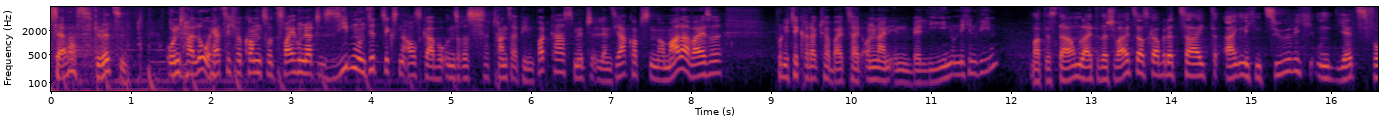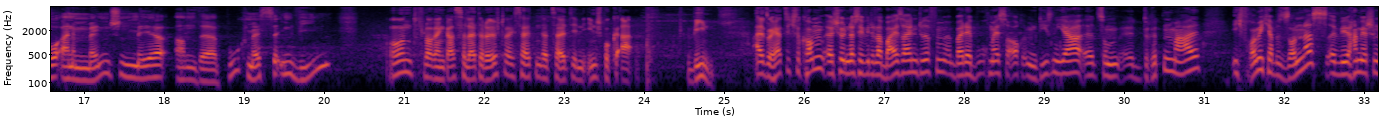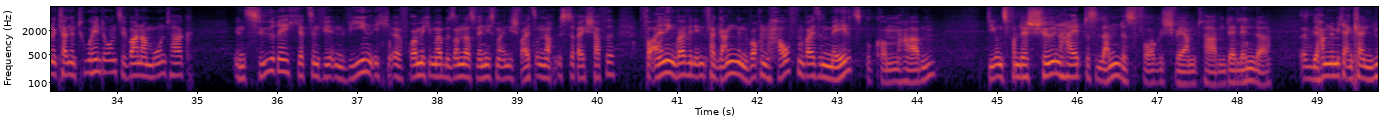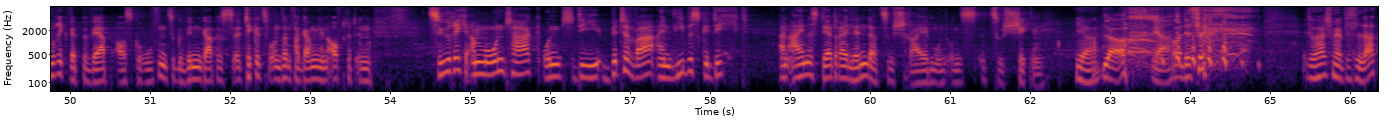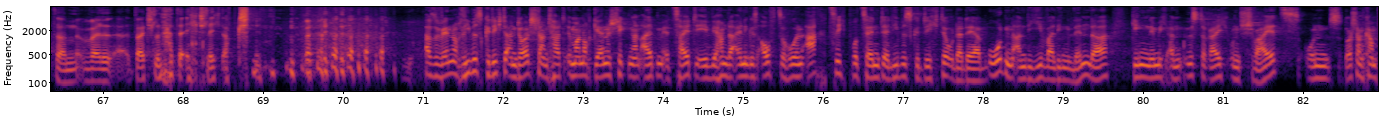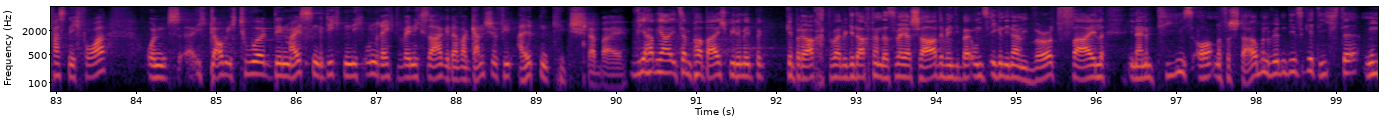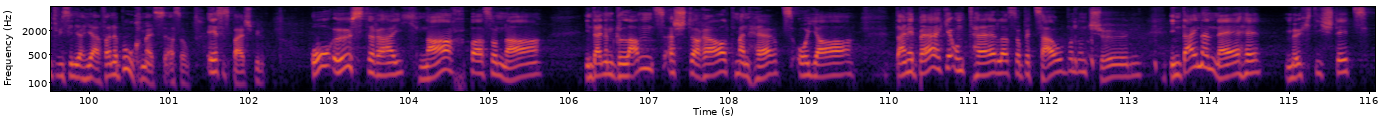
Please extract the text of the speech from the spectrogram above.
Servus. Grüezi. Und hallo, herzlich willkommen zur 277. Ausgabe unseres Transalpinen Podcasts mit Lenz Jakobsen, normalerweise Politikredakteur bei Zeit Online in Berlin und nicht in Wien. Matthias Daum, Leiter der Schweizer Ausgabe der Zeit, eigentlich in Zürich und jetzt vor einem Menschenmeer an der Buchmesse in Wien. Und Florian Gasser, Leiter der Österreichseiten der Zeit in Innsbruck, ah, Wien. Also herzlich willkommen, äh, schön, dass wir wieder dabei sein dürfen bei der Buchmesse, auch in diesem Jahr äh, zum äh, dritten Mal. Ich freue mich ja besonders, wir haben ja schon eine kleine Tour hinter uns, wir waren am Montag in Zürich, jetzt sind wir in Wien. Ich freue mich immer besonders, wenn ich es mal in die Schweiz und nach Österreich schaffe. Vor allen Dingen, weil wir in den vergangenen Wochen haufenweise Mails bekommen haben, die uns von der Schönheit des Landes vorgeschwärmt haben, der Länder. Wir haben nämlich einen kleinen Lyrikwettbewerb ausgerufen. Zu gewinnen gab es Tickets für unseren vergangenen Auftritt in Zürich am Montag und die Bitte war, ein Liebesgedicht an eines der drei Länder zu schreiben und uns zu schicken. Ja. Ja. Ja. Und das, du hast mir ein bisschen lattern, weil Deutschland hat da echt schlecht abgeschnitten. Also wer noch Liebesgedichte an Deutschland hat, immer noch gerne schicken an alpen.zeit.de. Wir haben da einiges aufzuholen. 80 Prozent der Liebesgedichte oder der Oden an die jeweiligen Länder gingen nämlich an Österreich und Schweiz. Und Deutschland kam fast nicht vor. Und äh, ich glaube, ich tue den meisten Gedichten nicht unrecht, wenn ich sage, da war ganz schön viel Alpenkitsch dabei. Wir haben ja jetzt ein paar Beispiele mitgebracht, weil wir gedacht haben, das wäre ja schade, wenn die bei uns irgendwie in einem Word-File, in einem Teams-Ordner verstauben würden, diese Gedichte. Und wir sind ja hier auf einer Buchmesse. Also, erstes Beispiel. O Österreich, Nachbar so nah, in deinem Glanz erstrahlt mein Herz, o ja. Deine Berge und Täler so bezaubernd und schön. In deiner Nähe möchte ich stets.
